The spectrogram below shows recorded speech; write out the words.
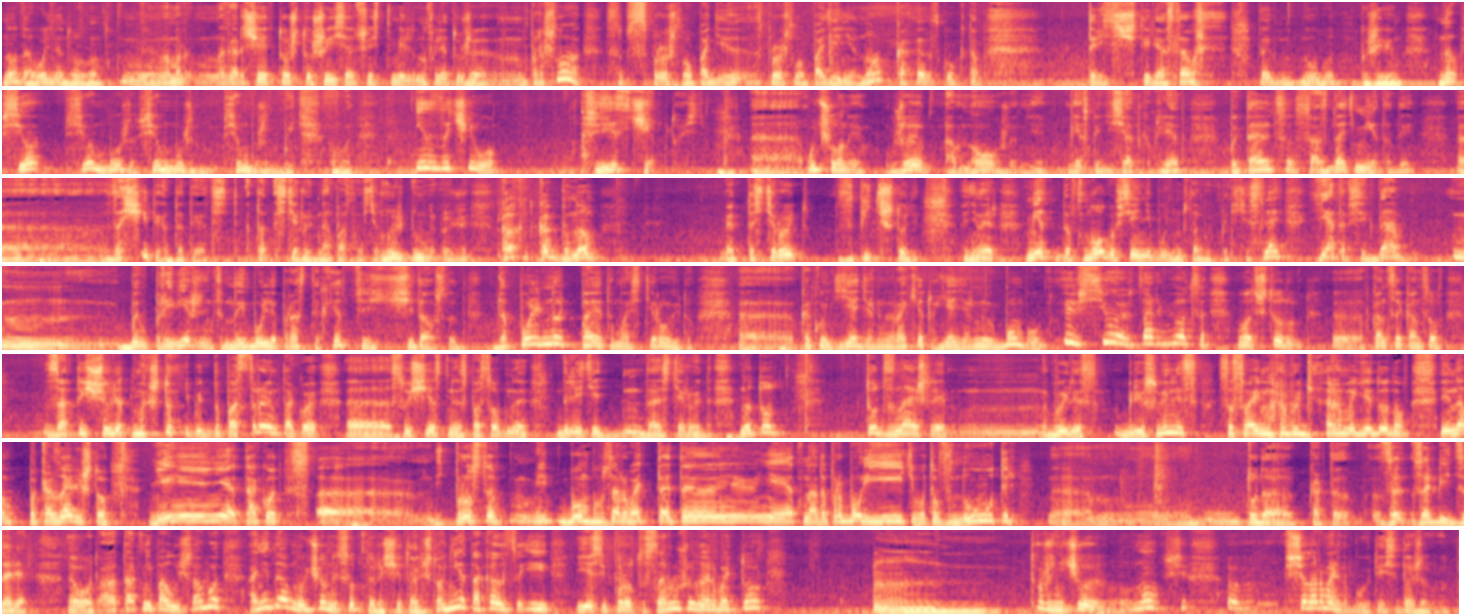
ну, довольно долго. Огорчает то, что 66 миллионов лет уже прошло с прошлого, пади, с прошлого падения, но сколько там, 34 осталось, ну вот, поживем. Но все, все может, все может, все может быть. Вот. Из-за чего? В связи с чем? То есть э, ученые уже давно, уже несколько десятков лет пытаются создать методы э, защиты от этой от астероидной опасности. Ну, и думаю, ну, как, как бы нам этот астероид сбить, что ли. Понимаешь? Методов много, все не будем с тобой перечислять. Я-то всегда был приверженцем наиболее простых. Я считал, что да пульнуть по этому астероиду э, какую-нибудь ядерную ракету, ядерную бомбу, ну и все, взорвется. Вот что э, в конце концов за тысячу лет мы что-нибудь да построим такое э, существенное, способное долететь до астероида. Но тут Тут, знаешь ли, вылез Брюс Уиллис со своим Армагеддоном, и нам показали, что не-не-не, так вот э, просто бомбу взорвать это нет, надо пробурить вот внутрь, э, туда как-то за, забить заряд. Вот. А так не получится. А вот, а недавно ученые, собственно, рассчитали, что нет, оказывается, и если просто снаружи взорвать, то тоже ничего, ну, все, все нормально будет, если даже вот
